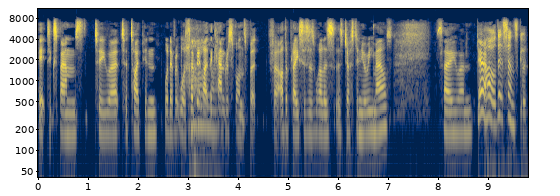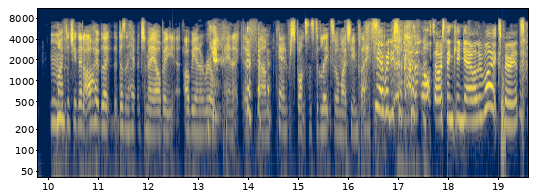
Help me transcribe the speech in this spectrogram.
it expands to uh, to type in whatever it was. So a bit like the Ah. canned response, but for other places as well as, as just in your emails. So um, yeah, Oh, that sounds good. Mm, I have to check that. I hope that, that doesn't happen to me. I'll be I'll be in a real panic if um, canned responses deletes all my templates. yeah. When you said you had a lot, I was thinking, yeah. Well, in my experience,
